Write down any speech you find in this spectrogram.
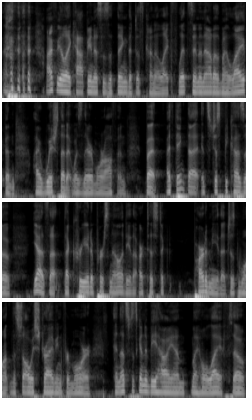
I feel like happiness is a thing that just kind of like flits in and out of my life, and I wish that it was there more often. But I think that it's just because of yeah, it's that that creative personality, that artistic part of me that just want that's always striving for more, and that's just going to be how I am my whole life. So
